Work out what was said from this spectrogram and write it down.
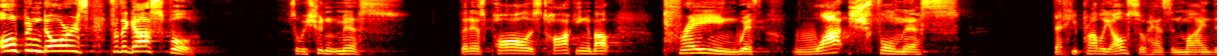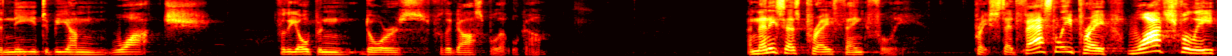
open doors for the gospel. So we shouldn't miss that as Paul is talking about praying with watchfulness, that he probably also has in mind the need to be on watch for the open doors for the gospel that will come. And then he says, pray thankfully. Pray steadfastly, pray watchfully,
